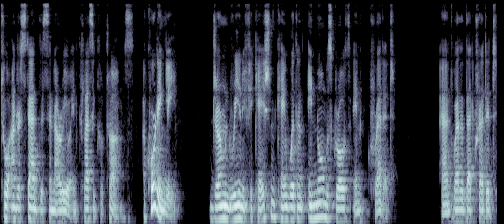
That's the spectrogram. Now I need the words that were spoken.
to understand the scenario in classical terms. Accordingly, German reunification came with an enormous growth in credit. And whether that credit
